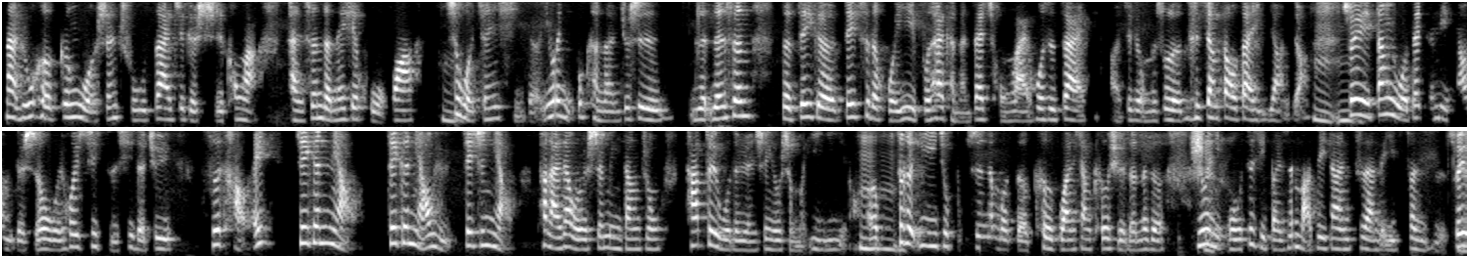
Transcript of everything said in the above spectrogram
那如何跟我身处在这个时空啊产生的那些火花，是我珍惜的，因为你不可能就是人人生的这个这次的回忆不太可能再重来，或是在啊这个我们说的 像倒带一样这样。嗯，嗯。所以当我在整理鸟语的时候，我也会去仔细的去思考，哎，这根鸟，这根鸟语，这只鸟。他来到我的生命当中，他对我的人生有什么意义啊？而这个意义就不是那么的客观，像科学的那个，因为你我自己本身把自己当成自然的一份子，所以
